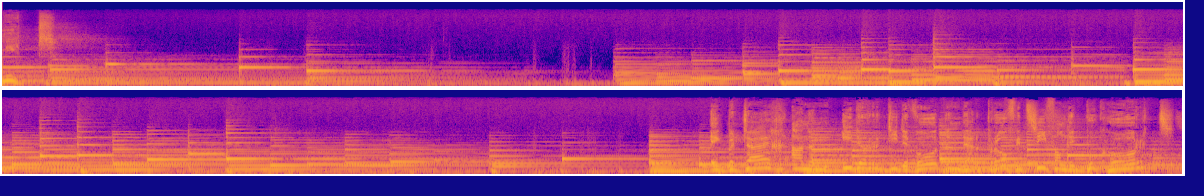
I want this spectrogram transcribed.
niet. Ik betuig aan een ieder die de woorden der profetie van dit boek hoort.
